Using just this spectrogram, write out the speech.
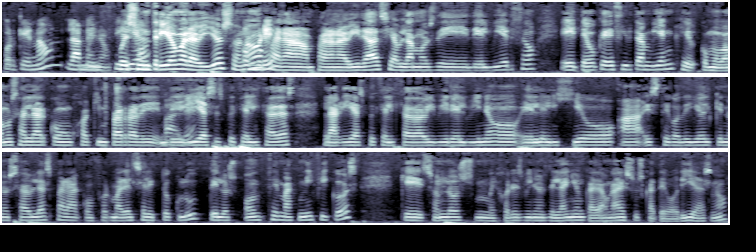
¿por qué no? La bueno, Pues un trío maravilloso, ¿no? Para, para Navidad, si hablamos de, del Bierzo. Eh, tengo que decir también que, como vamos a hablar con Joaquín Parra, de, guías especializadas, la guía especializada a vivir el vino, él eligió a este Godello del que nos hablas para conformar el selecto club de los 11 magníficos que son los mejores vinos del año en cada una de sus categorías, ¿no?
